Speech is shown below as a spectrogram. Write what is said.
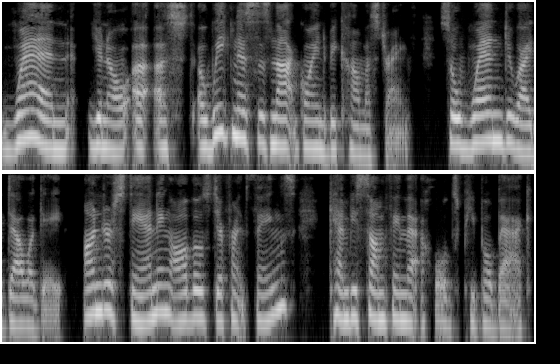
when you know a, a, a weakness is not going to become a strength. So when do i delegate? Understanding all those different things can be something that holds people back.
